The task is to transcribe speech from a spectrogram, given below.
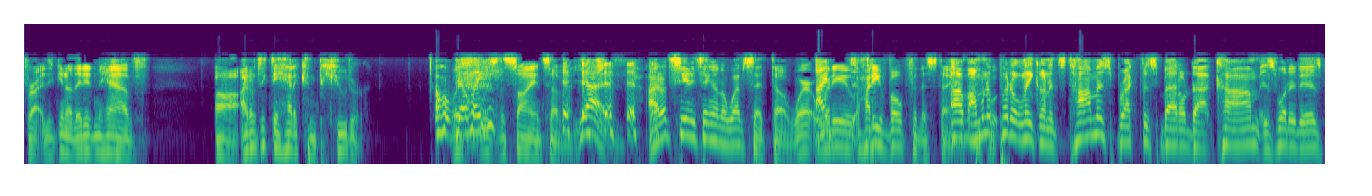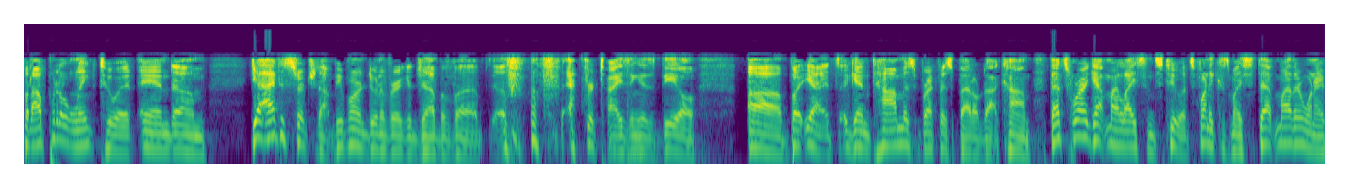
drive. You know, they didn't have. Uh, I don't think they had a computer. Oh Was, really? was the science of it? yeah. I don't see anything on the website though. Where, where I- do you? How do you vote for this thing? Um, I'm going to put a link on it. It's thomasbreakfastbattle.com is what it is, but I'll put a link to it. And um, yeah, I had to search it up. People aren't doing a very good job of, uh, of advertising his deal. Uh, but yeah, it's again thomasbreakfastbattle.com. That's where I got my license too. It's funny because my stepmother, when I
